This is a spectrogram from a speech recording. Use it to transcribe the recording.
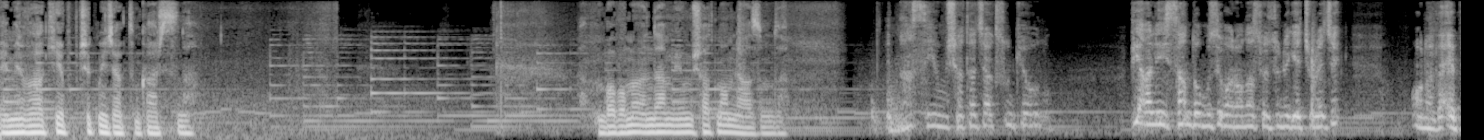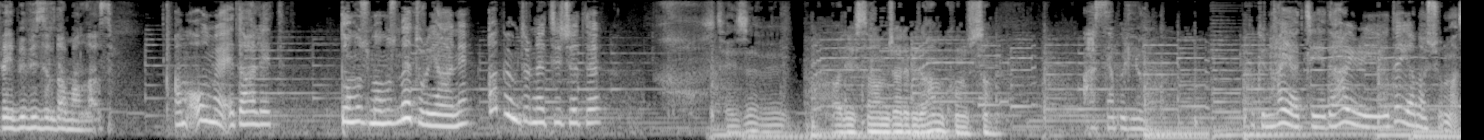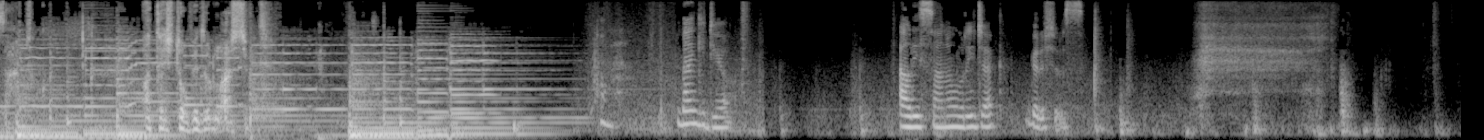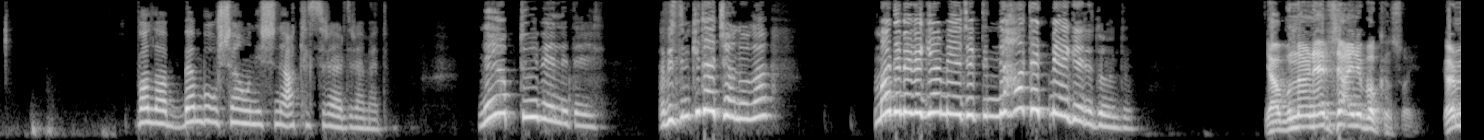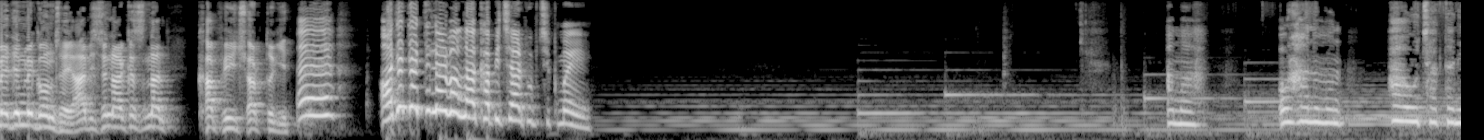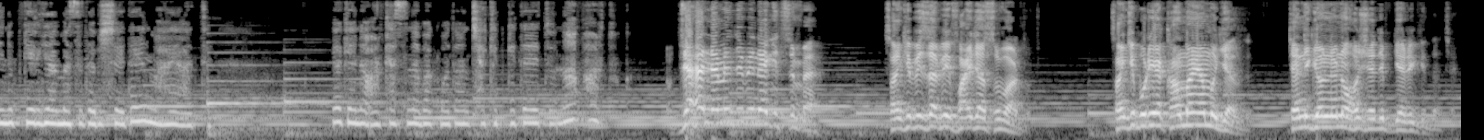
Emir vaki yapıp çıkmayacaktım karşısına. Babamı önden bir yumuşatmam lazımdı. Nasıl yumuşatacaksın ki oğlum? Bir Ali İhsan domuzu var ona sözünü geçirecek. Ona da epey bir vizildaman lazım. Ama olmuyor Adalet. Domuz momuz nedir yani? Abimdir neticede. Teyze bir Ali İhsan amcayla bir daha mı konuşsam? Asabırlı ol. Bugün Hayati'ye de Hayriye'ye de yanaşılmaz artık. Ateş topudurlar şimdi. Ben gidiyorum. Ali sana uğrayacak. Görüşürüz. Valla ben bu uşağın işine akıl sır erdiremedim. Ne yaptığı belli değil. Ya bizimki de can ola. Madem eve gelmeyecektin ne halt etmeye geri döndün? Ya bunların hepsi aynı bakın soyu. Görmedin mi Gonca'yı? Abisinin arkasından kapıyı çarptı gitti. Ee, adet ettiler vallahi kapı çarpıp çıkmayı. Ama Orhan'ımın ha uçaktan inip geri gelmesi de bir şey değil mi Hayati? Ya gene arkasına bakmadan çekip gideydi ne yapardık? Cehennemin dibine gitsin be. Sanki bize bir faydası vardır. Sanki buraya kalmaya mı geldi? Kendi gönlünü hoş edip geri gidecek.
